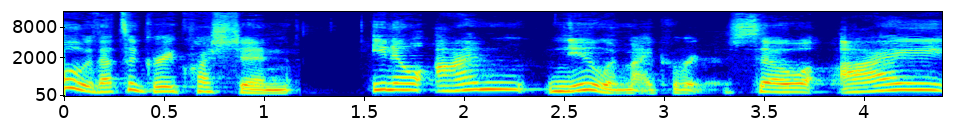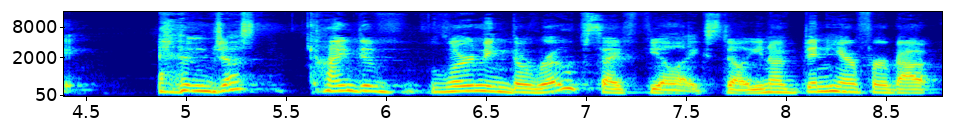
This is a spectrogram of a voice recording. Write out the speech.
Oh, that's a great question. You know, I'm new in my career. So I am just kind of learning the ropes, I feel like still. You know, I've been here for about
